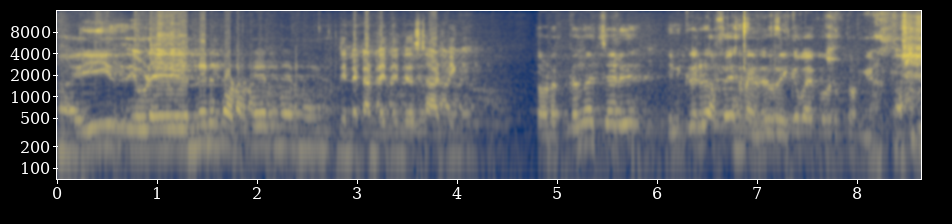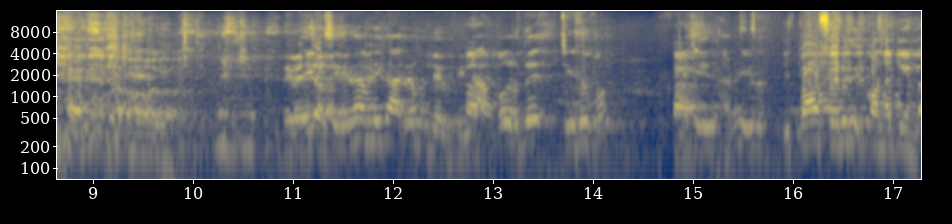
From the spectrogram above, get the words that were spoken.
ആ, ഈ ഇവിടെ എന്നേലും തുടക്കമായിരുന്നു ഇതിന്റെ കണ്ടന്റിന്റെ സ്റ്റാർട്ടിങ് തുടക്കം എന്ന് വെച്ചാൽ എനിക്കൊരു അഫയറിനായിരുന്നു ബ്രേക്കപ്പ് ആയപ്പോൾ തുടങ്ങിയാണ് സിനിമ അഭിനയിക്കാൻ ആഗ്രഹമൊന്നുമില്ലായിരുന്നു. പിന്നെ അപ്പൊ വെറുതെ ചെയ്തപ്പോ അങ്ങനെ ചെയ്തു ഇപ്പൊ അഫയർ കോണ്ടാക്ട് ചെയ്യണ്ട.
